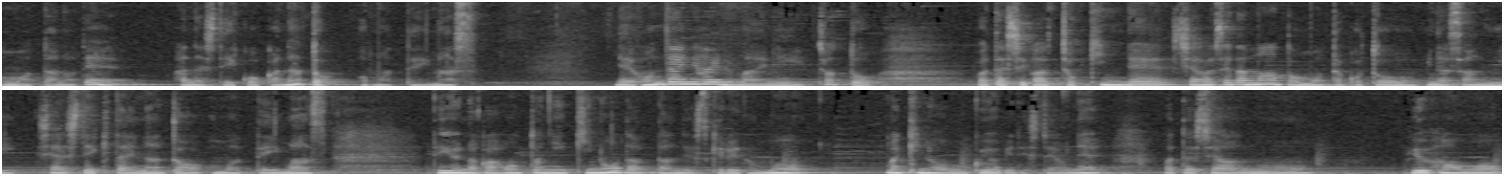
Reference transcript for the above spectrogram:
思ったので話していこうかなと思っています。で本題に入る前にちょっと私が直近で幸せだなと思ったことを皆さんにシェアしていきたいなと思っています。っていうのが本当に昨日だったんですけれどもまあ昨日木曜日でしたよね。私あの夕飯を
